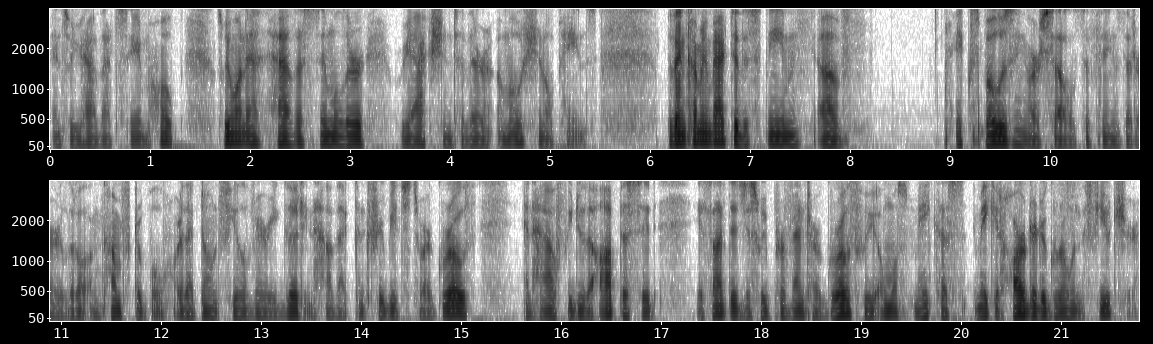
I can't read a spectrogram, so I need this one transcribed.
And so you have that same hope. So we want to have a similar reaction to their emotional pains. But then coming back to this theme of exposing ourselves to things that are a little uncomfortable or that don't feel very good and how that contributes to our growth. And how if we do the opposite it's not that just we prevent our growth we almost make us make it harder to grow in the future.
